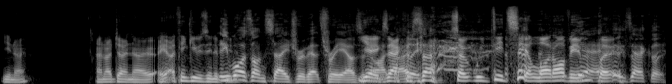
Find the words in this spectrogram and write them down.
You know, and I don't know. I think he was in a. he bit of- was on stage for about three hours. a Yeah, night, though, exactly. so- so we did see a lot of him, yeah, but exactly.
